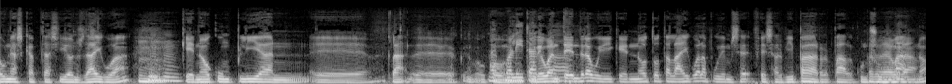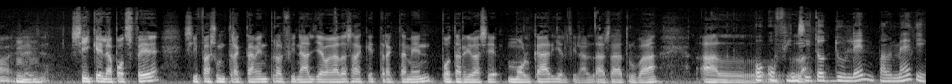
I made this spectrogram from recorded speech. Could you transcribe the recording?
unes captacions d'aigua mm -hmm. que no complien eh, clar, eh, com podeu entendre vull dir que no tota l'aigua la podem fer servir per, pel consum humà no? Mm -hmm. Sí que la pots fer si fas un tractament però al final i a vegades aquest tractament pot arribar a ser molt car i al final has de trobar el, o, o fins la... i tot dolent pel medi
